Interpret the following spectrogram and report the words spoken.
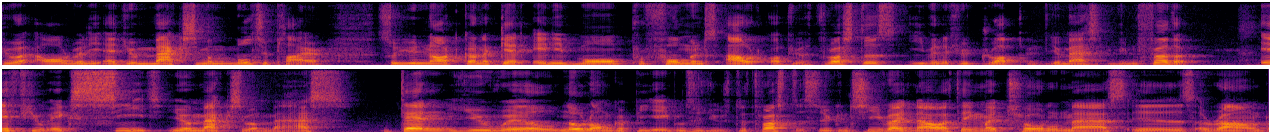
you are already at your maximum multiplier. So you're not gonna get any more performance out of your thrusters, even if you drop your mass even further. If you exceed your maximum mass, then you will no longer be able to use the thrusters. So you can see right now, I think my total mass is around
